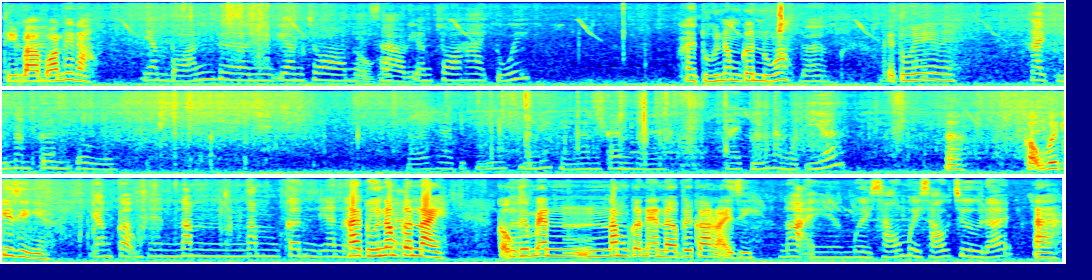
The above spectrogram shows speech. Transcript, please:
Thì bà bón thế nào? Em bón ờ, em cho một xào thì em cho hai túi. Hai túi 5 cân đúng không? Vâng. Cái túi này, Hai túi 5 cân đâu rồi? Đấy, hai cái túi 9 lít này 5 cân rồi. Hai túi là một yến. cộng với cái gì nhỉ? Em cộng thêm 5 5 cân NPK. Hai túi 5 cân này, cộng Vâng. thêm N 5 cân NPK loại gì? Loại 16 16 trừ đấy. À,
